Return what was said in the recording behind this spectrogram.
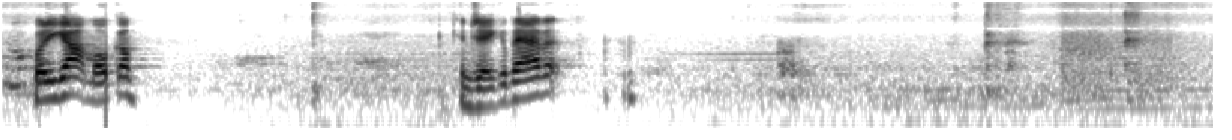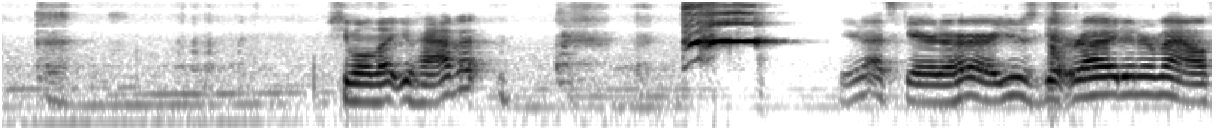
What do you got, Mocha? Can Jacob have it? She won't let you have it? You're not scared of her. You just get right in her mouth.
